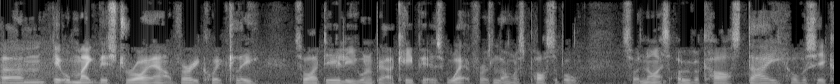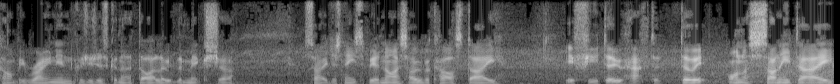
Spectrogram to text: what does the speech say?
um, it will make this dry out very quickly. So ideally you want to be able to keep it as wet for as long as possible. So a nice overcast day. Obviously it can't be raining because you're just going to dilute the mixture. So it just needs to be a nice overcast day. If you do have to do it on a sunny day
